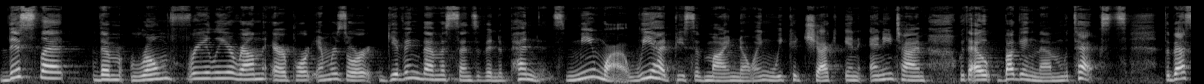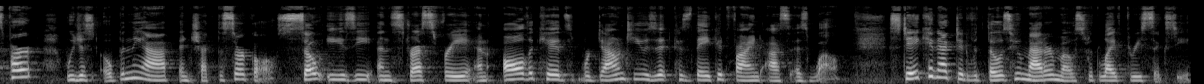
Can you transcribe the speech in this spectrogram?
This let them roam freely around the airport and resort, giving them a sense of independence. Meanwhile, we had peace of mind knowing we could check in anytime without bugging them with texts. The best part? We just opened the app and checked the circle. So easy and stress free, and all the kids were down to use it because they could find us as well. Stay connected with those who matter most with Life 360.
